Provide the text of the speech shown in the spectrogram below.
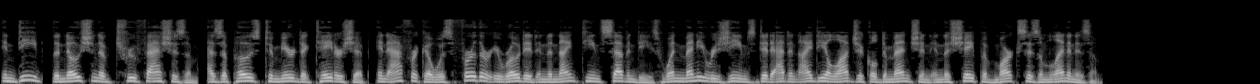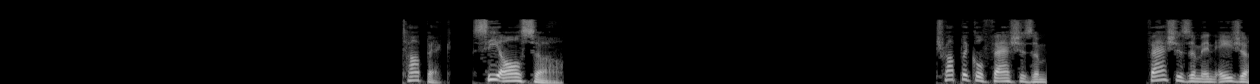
Indeed, the notion of true fascism, as opposed to mere dictatorship, in Africa was further eroded in the 1970s when many regimes did add an ideological dimension in the shape of Marxism-Leninism. See also Tropical fascism Fascism in Asia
